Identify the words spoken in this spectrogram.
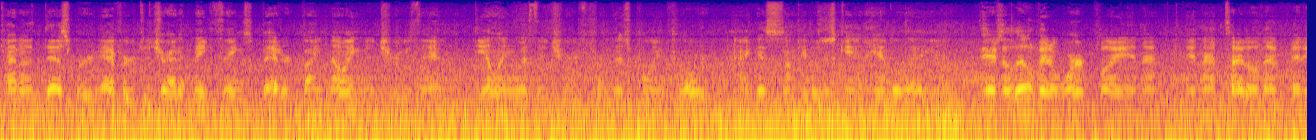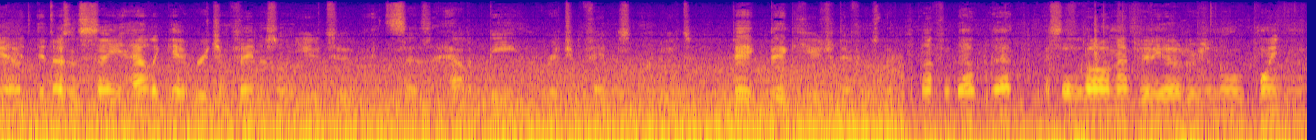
kind of desperate effort to try to make things better by knowing the truth and dealing with the truth from this point forward. I guess some people just can't handle that, you know. There's a little bit of wordplay in that in that title of that video. It, it doesn't say how to get rich and famous on YouTube. It says how to be rich and famous on YouTube. Big, big, huge difference there. Enough about that. I said it all in that video. There's no point in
